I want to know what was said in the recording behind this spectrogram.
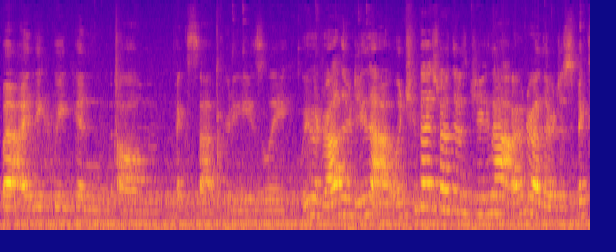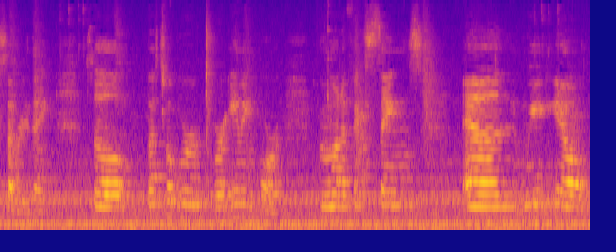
But I think we can um, fix that pretty easily. We would rather do that. Wouldn't you guys rather do that? I would rather just fix everything. So that's what we're, we're aiming for. We want to fix things and we, you know,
